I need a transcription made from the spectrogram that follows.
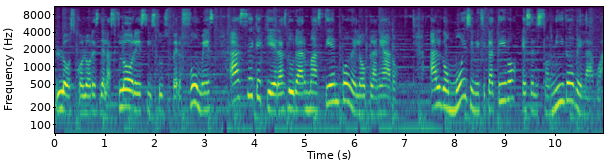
los colores de las flores y sus perfumes hace que quieras durar más tiempo de lo planeado. Algo muy significativo es el sonido del agua.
